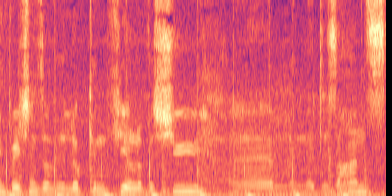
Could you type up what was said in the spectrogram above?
impressions of the look and feel of the shoe um, and the designs.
